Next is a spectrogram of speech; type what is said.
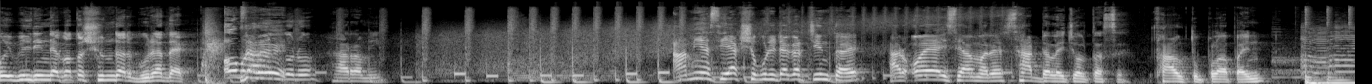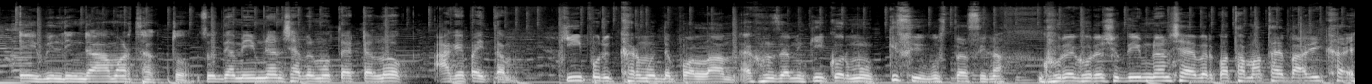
ওই বিল্ডিংটা কত সুন্দর ঘুরে দেখ। কোনো? হারামি। আমি আছি একশো কোটি টাকার চিন্তায় আর ওই আইসে আমারে সার ডালাই চলতেছে। ফালতু পোলাপাইন। এই বিল্ডিংটা আমার থাকতো। যদি আমি ইমরান সাহেবের মতো একটা লোক আগে পাইতাম। কি পরীক্ষার মধ্যে পড়লাম? এখন যে আমি কি করব? কিছুই বুঝতেছি না। ঘুরে ঘুরে শুধু ইমরান সাহেবের কথা মাথায় বাড়ি খায়।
